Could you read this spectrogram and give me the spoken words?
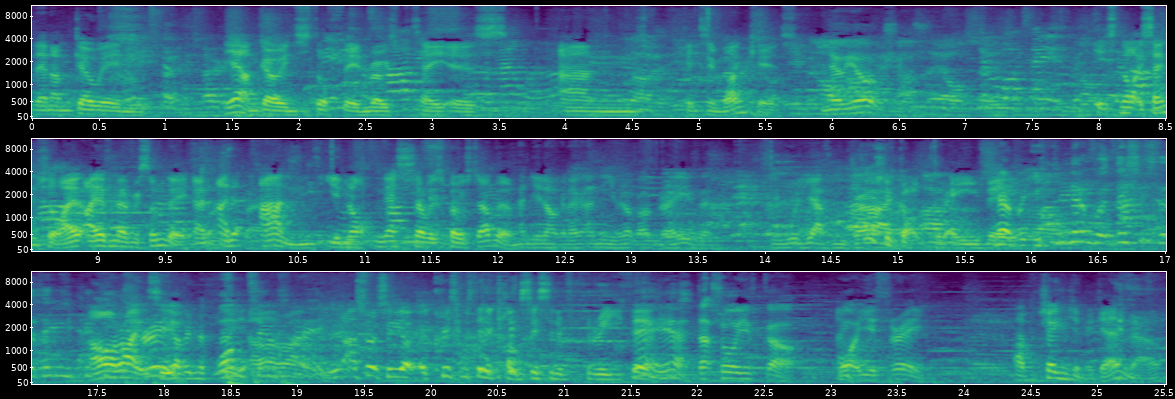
then I'm going, yeah, I'm going stuffing, roast potatoes, and pigs in blankets. No Yorkshire. It's not essential. I, I have them every Sunday, and, and, and you're not necessarily supposed to have them. And you're not gonna, and you've not got gravy. So would you have them Of course you've got gravy. No, but you, no, but this is the thing. You pick All right, so you're having the three. One, two, All right. three. That's what, so your- a Christmas dinner consisting of three things. Yeah, yeah. That's all you've got. What are your three? I'm changing again now.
